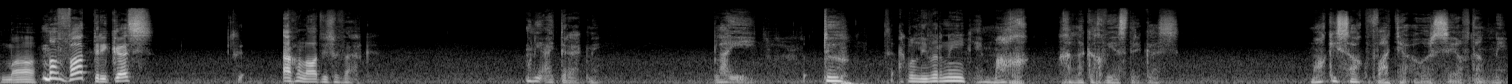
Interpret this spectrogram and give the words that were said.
Maar Maar wat, Driekus? ek gaan laat weer so werk. Moenie uittrek nie. Bly hier. Toe, Ek wil liewer nie. jy mag gelukkig wees, Driekus. Maak nie saak wat jou ouers sê of dink nie.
